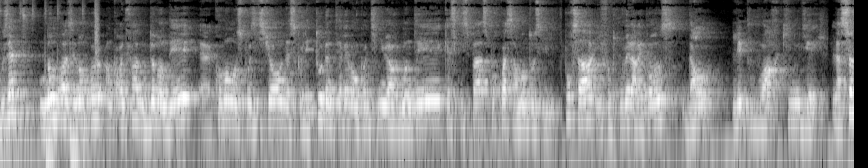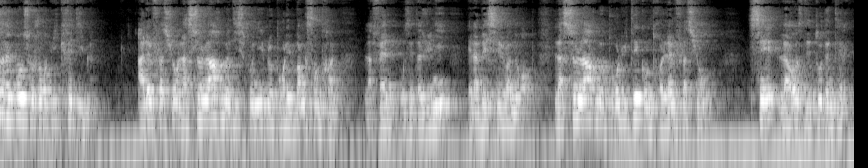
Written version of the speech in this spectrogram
Vous êtes nombreuses et nombreux, encore une fois, à nous demander euh, comment on se positionne, est-ce que les taux d'intérêt vont continuer à augmenter, qu'est-ce qui se passe, pourquoi ça monte aussi vite? Pour ça, il faut trouver la réponse dans les pouvoirs qui nous dirigent. La seule réponse aujourd'hui crédible à l'inflation, la seule arme disponible pour les banques centrales, la Fed aux États-Unis et la BCE en Europe, la seule arme pour lutter contre l'inflation, c'est la hausse des taux d'intérêt.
